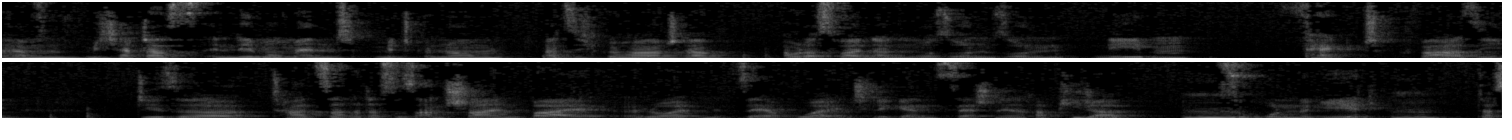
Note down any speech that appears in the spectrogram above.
Ähm, mich hat das in dem Moment mitgenommen, als ich gehört habe, aber das war dann nur so ein, so ein Nebenfakt quasi. Diese Tatsache, dass es anscheinend bei Leuten mit sehr hoher Intelligenz sehr schnell rapider zugrunde geht. Das,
